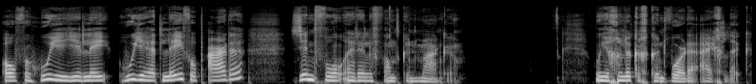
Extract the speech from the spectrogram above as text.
over hoe je, je, hoe je het leven op aarde zinvol en relevant kunt maken hoe je gelukkig kunt worden eigenlijk.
